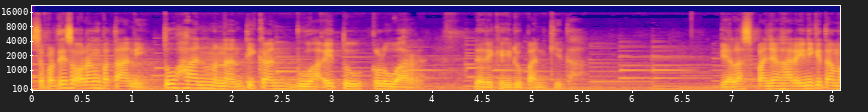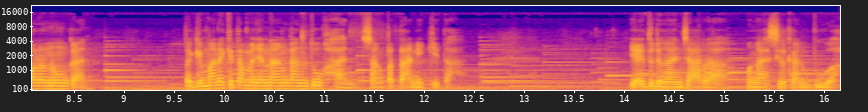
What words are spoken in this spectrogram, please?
Seperti seorang petani, Tuhan menantikan buah itu keluar dari kehidupan kita. Biarlah sepanjang hari ini kita merenungkan bagaimana kita menyenangkan Tuhan, Sang Petani kita, yaitu dengan cara menghasilkan buah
